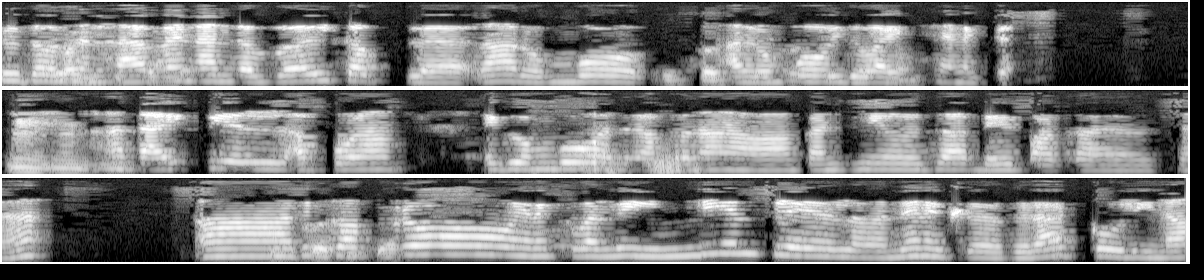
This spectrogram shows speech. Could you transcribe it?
டூ தௌசண்ட் லெவன் அந்த வேர்ல்ட் கப்ல தான் ரொம்ப அது ரொம்ப இதுவாயிடுச்சு எனக்கு. அந்த ஐபிஎல் அப்போலாம் எனக்கு ரொம்ப அது அப்பதான் கண்டினியூஸா அப்படியே பார்க்க ஆரம்பிச்சேன். அதுக்கப்புறம் எனக்கு வந்து இந்தியன் பிளேயர்ல வந்து எனக்கு விராட் கோலினா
